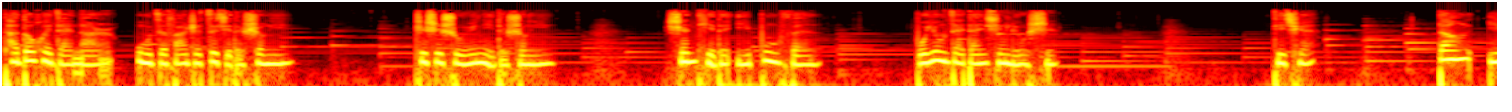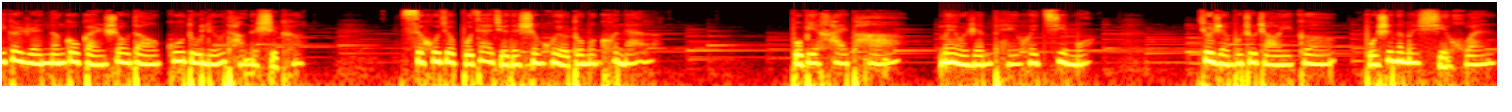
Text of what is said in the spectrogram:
他都会在那儿兀自发着自己的声音。这是属于你的声音，身体的一部分，不用再担心流失。的确。当一个人能够感受到孤独流淌的时刻，似乎就不再觉得生活有多么困难了。不必害怕没有人陪会寂寞，就忍不住找一个不是那么喜欢，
